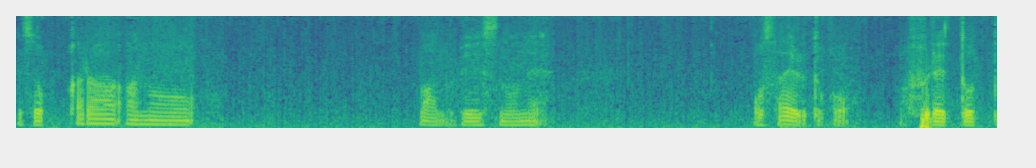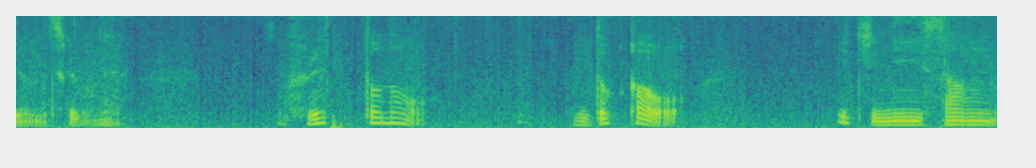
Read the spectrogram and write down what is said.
で、そっから、あの、まあ、あの、ベースのね、押さえるとこ、フレットって言うんですけどね、フレットの、どっかを、1、2、3、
